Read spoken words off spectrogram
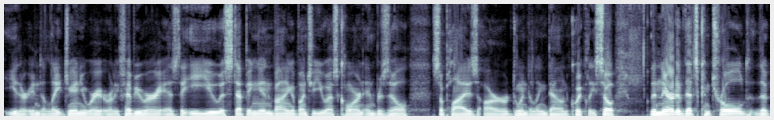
either into late January, early February, as the EU is stepping in, buying a bunch of U.S. corn, and Brazil supplies are dwindling down quickly. So the narrative that's controlled the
